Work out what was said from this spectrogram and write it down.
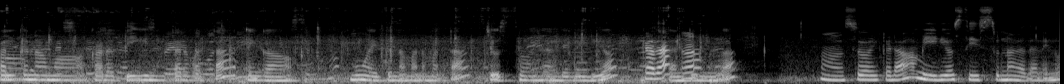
పల్కనామా అక్కడ దిగిన తర్వాత ఇంకా మూవ్ అవుతున్నాం అనమాట చూస్తూ ఉండండి వీడియో. కంటిన్యూగా. సో ఇక్కడ వీడియోస్ తీస్తున్నా కదా నేను.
